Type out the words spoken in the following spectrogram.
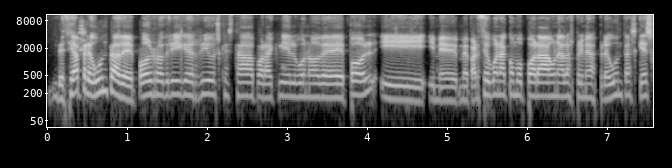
decía pregunta de Paul Rodríguez Ríos, que está por aquí el bueno de Paul, y, me, parece buena como para una de las primeras preguntas, que es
